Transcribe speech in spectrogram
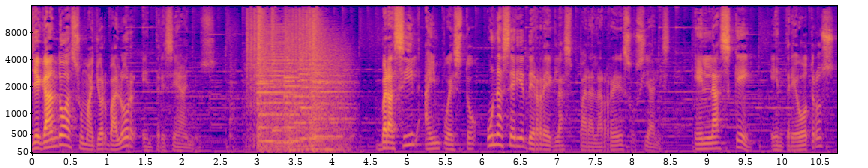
llegando a su mayor valor en 13 años. Brasil ha impuesto una serie de reglas para las redes sociales en las que, entre otros,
